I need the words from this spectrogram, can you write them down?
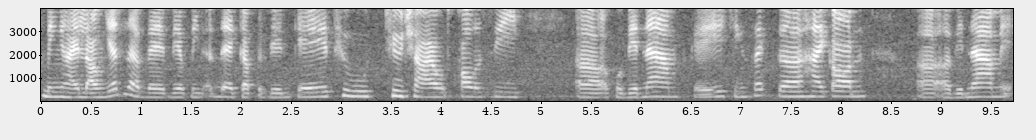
mình hài lòng nhất là về việc mình đã đề cập được đến cái two two child policy uh, của Việt Nam. Cái chính sách uh, hai con uh, ở Việt Nam ấy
